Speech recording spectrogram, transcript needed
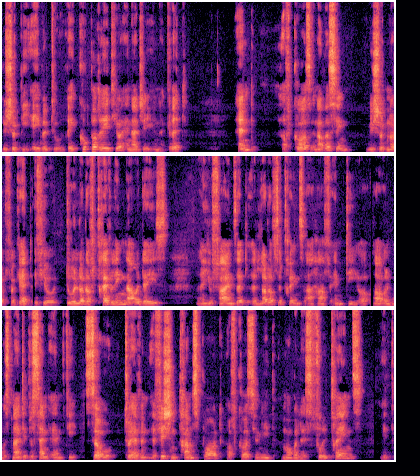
You should be able to recuperate your energy in a grid. And of course, another thing we should not forget, if you do a lot of traveling nowadays, uh, you find that a lot of the trains are half empty or are almost 90% empty. So to have an efficient transport, of course, you need more or less full trains. It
